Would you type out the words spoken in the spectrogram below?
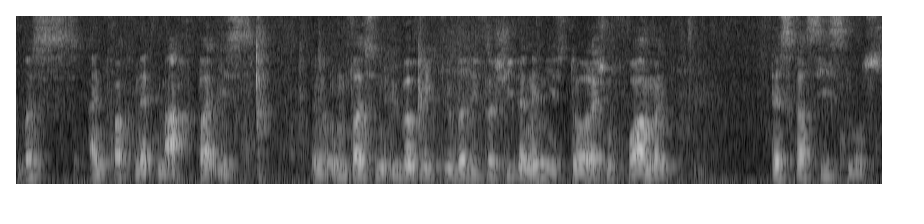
was einfach nicht machbar ist, einen umfassenden Überblick über die verschiedenen historischen Formen des Rassismus.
